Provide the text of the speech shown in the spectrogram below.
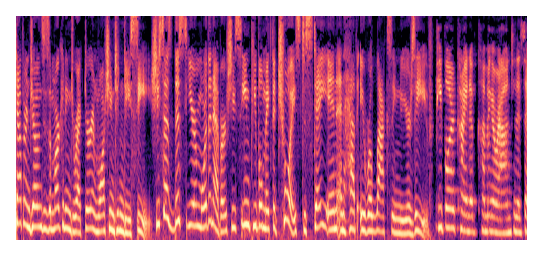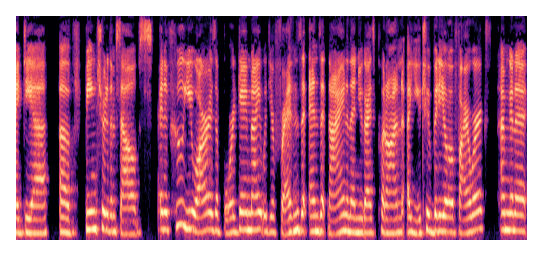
Catherine Jones is a marketing director in Washington, D.C. She says this year more than ever, she's seen people make the choice to stay in and have a relaxing New Year's Eve. People are kind of coming around to this idea of being true to themselves. And if who you are is a board game night with your friends that ends at nine and then you guys put on a YouTube video of fireworks, I'm going to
